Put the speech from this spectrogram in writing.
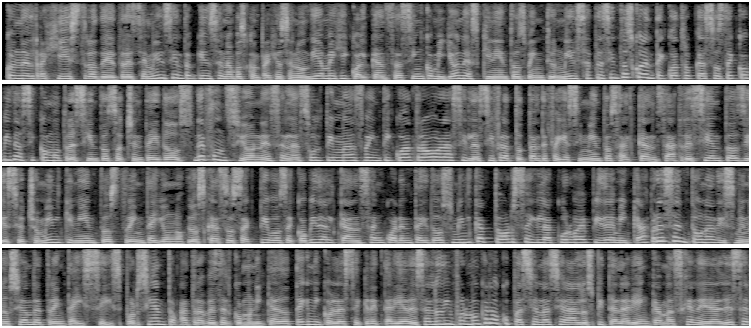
Con el registro de 13.115 nuevos contagios en un día, México alcanza 5.521.744 casos de COVID, así como 382 defunciones en las últimas 24 horas y la cifra total de fallecimientos alcanza 318.531. Los casos activos de COVID alcanzan 42.014 y la curva epidémica presentó una disminución de 36%. A través del comunicado técnico, la Secretaría de Salud informó que la ocupación nacional hospitalaria en camas generales se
